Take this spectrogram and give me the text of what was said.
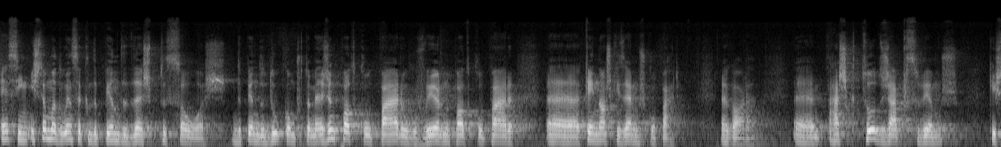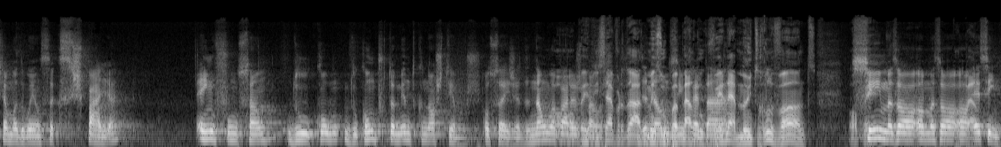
é assim, isto é uma doença que depende das pessoas, depende do comportamento. A gente pode culpar o governo, pode culpar ah, quem nós quisermos culpar. Agora, ah, acho que todos já percebemos que isto é uma doença que se espalha em função do, com- do comportamento que nós temos, ou seja, de não lavar Oh, as Pedro, mãos. Isso é verdade, de mas o papel do governo é muito relevante. Oh. Sim, mas, ó, ó, mas papel. é assim,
